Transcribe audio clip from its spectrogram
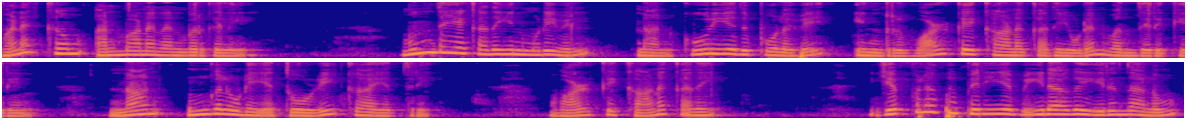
வணக்கம் அன்பான நண்பர்களே. முந்தைய கதையின் முடிவில் நான் கூறியது போலவே இன்று வாழ்க்கைக்கான கதையுடன் வந்திருக்கிறேன். நான் உங்களுடைய தோழி காயத்ரி. வாழ்க்கைக்கான கதை. எவ்வளவு பெரிய வீடாக இருந்தாலும்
